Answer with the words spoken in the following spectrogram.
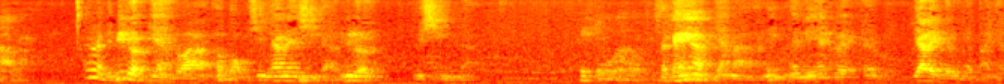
တော့ အဲ့ဒါတပည့်တော်ပြန်သွားဟုတ်ပါဘူးရှင်များလည်းရှိတာတပည့်တော်မရှိဘူးလားအဲ့တုန်းကတော့စကိုင်းကပြန်လာတာလေငလျင်အတွက်ပြလိုက်လို့လည်းပါညာ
